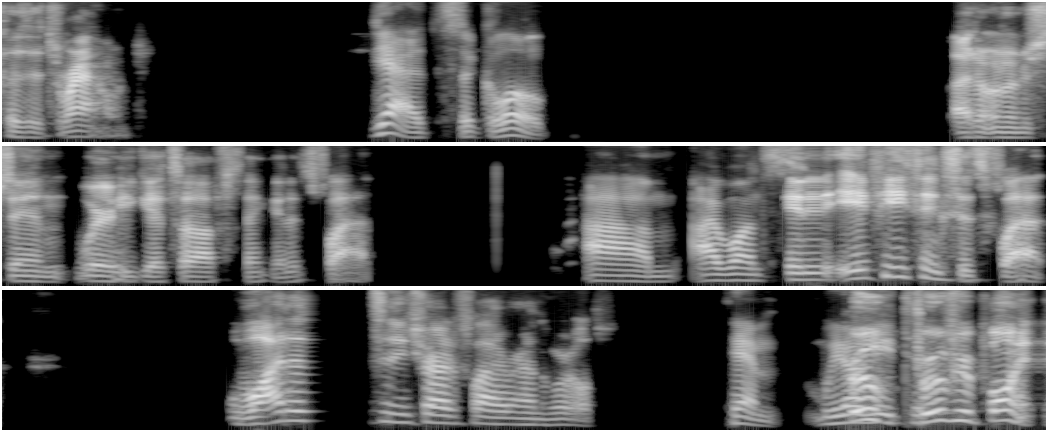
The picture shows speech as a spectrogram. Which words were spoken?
Because it's round. yeah, it's a globe. I don't understand where he gets off thinking it's flat. Um, I once And if he thinks it's flat, why doesn't he try to fly around the world? Tim, we don't Prove, need to prove your point.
